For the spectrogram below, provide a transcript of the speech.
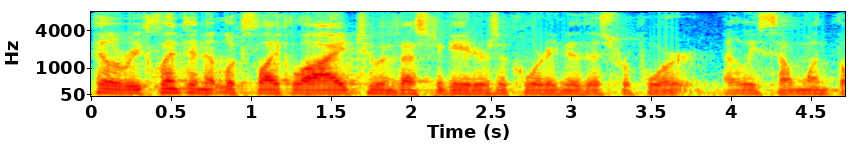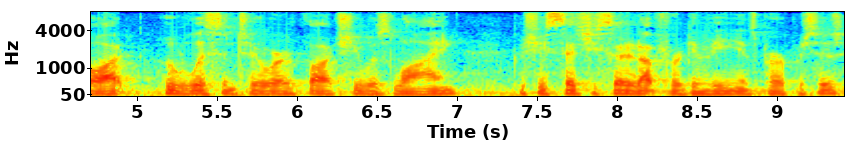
Hillary Clinton, it looks like, lied to investigators according to this report. At least someone thought, who listened to her, thought she was lying because she said she set it up for convenience purposes.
